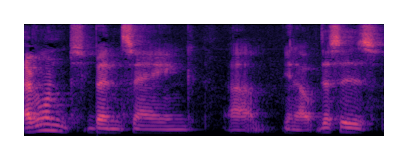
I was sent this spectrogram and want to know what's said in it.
Everyone's been saying um, you know this is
